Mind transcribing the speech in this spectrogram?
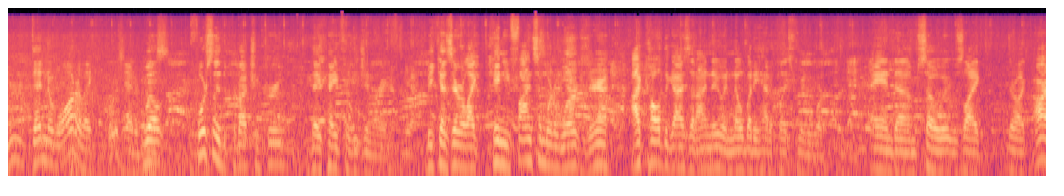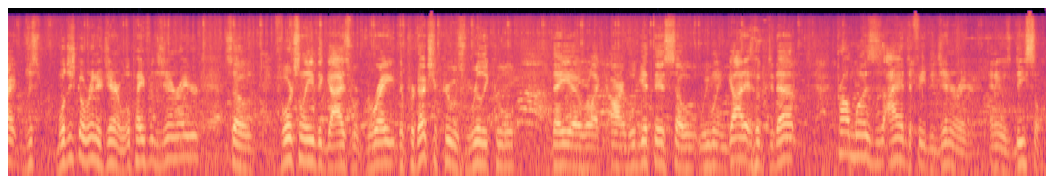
you're dead in the water. Like, of course you had to. Well, fortunately, the production crew they paid for the generator Yeah. because they were like, "Can you find somewhere to work?" I called the guys that I knew, and nobody had a place for me to work. And um, so it was like they're like, "All right, just we'll just go rent a generator. We'll pay for the generator." So fortunately, the guys were great. The production crew was really cool. They uh, were like, "All right, we'll get this." So we went and got it, hooked it up. Problem was, I had to feed the generator, and it was diesel.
